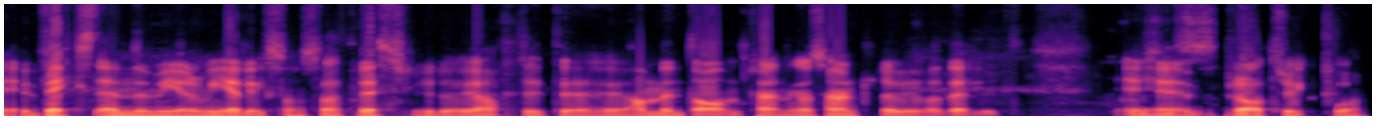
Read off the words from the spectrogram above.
eh, växt ännu mer och mer liksom. Så att Wesley, har ju haft lite använt damträning och sånt. Det har vi varit väldigt eh, bra tryck på.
